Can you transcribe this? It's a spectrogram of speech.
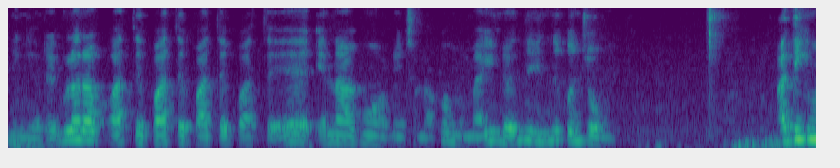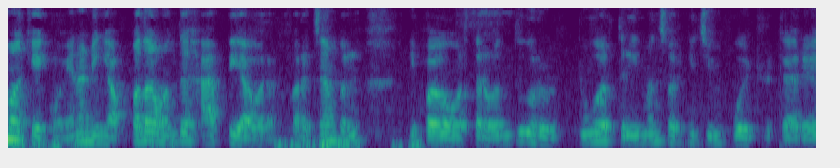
நீங்க ரெகுலரா பார்த்து பார்த்து பார்த்து பார்த்து என்ன ஆகும் அப்படின்னு சொன்னாக்க உங்க மைண்ட் வந்து இன்னும் கொஞ்சம் அதிகமாக கேட்கும் ஏன்னா நீங்கள் அப்போ தான் வந்து ஹாப்பி ஆகிற ஃபார் எக்ஸாம்பிள் இப்போ ஒருத்தர் வந்து ஒரு டூ ஆர் த்ரீ மந்த்ஸ் வரைக்கும் ஜிம் போயிட்டு இருக்காரு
